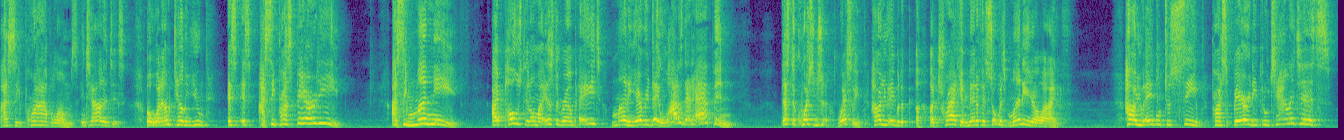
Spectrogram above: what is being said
I see problems and challenges. But what I'm telling you is, is I see prosperity. I see money. I posted on my Instagram page money every day. Why does that happen? That's the question. Wesley, how are you able to uh, attract and manifest so much money in your life? How are you able to see prosperity through challenges?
